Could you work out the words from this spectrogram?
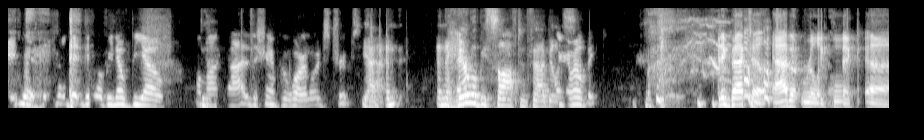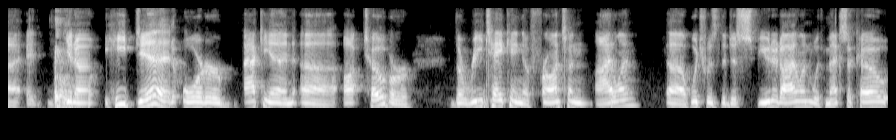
there will be no bo among uh, the shampoo warlords troops. Yeah, and and the hair will be soft and fabulous. It will be. Getting back to Abbott really quick, uh, you know, he did order back in uh, October the retaking of Fronton Island, uh, which was the disputed island with Mexico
